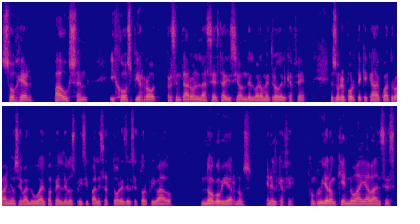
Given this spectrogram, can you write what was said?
Soher Pausen y Jos Pierrot presentaron la sexta edición del Barómetro del Café. Es un reporte que cada cuatro años evalúa el papel de los principales actores del sector privado, no gobiernos, en el café. Concluyeron que no hay avances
